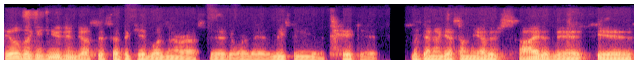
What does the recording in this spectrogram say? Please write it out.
feels like a huge injustice that the kid wasn't arrested or they at least didn't get a ticket. But then I guess on the other side of it, if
